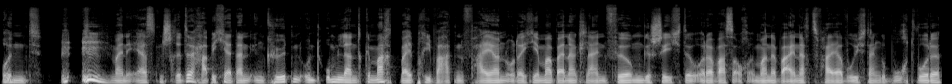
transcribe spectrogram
und meine ersten Schritte habe ich ja dann in Köthen und Umland gemacht, bei privaten Feiern oder hier mal bei einer kleinen Firmengeschichte oder was auch immer, eine Weihnachtsfeier, wo ich dann gebucht wurde.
